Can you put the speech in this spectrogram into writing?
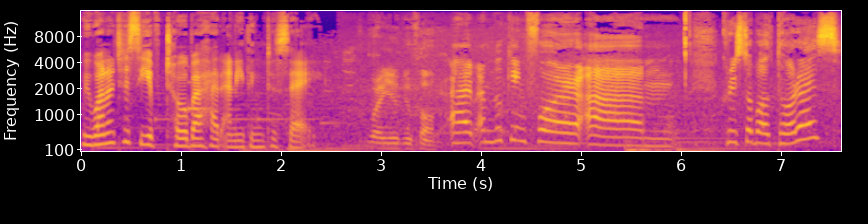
We wanted to see if Toba had anything to say. Where are you looking for? I- I'm looking for um, Cristobal Torres.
